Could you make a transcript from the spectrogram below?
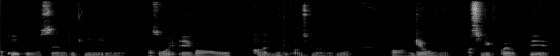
まあ、高校生の時はね、まあ、すごい映画をかなり見てた時期なんだけど、あの、ゲオに足げく通って、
